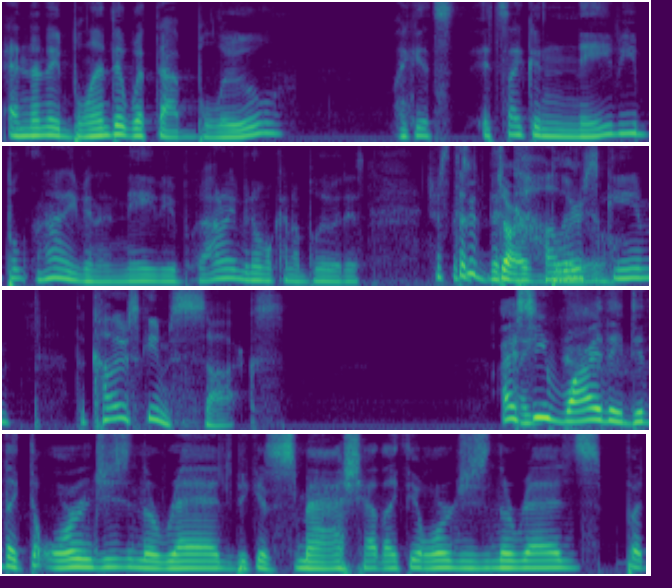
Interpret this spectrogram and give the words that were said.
and then they blend it with that blue like it's it's like a navy blue not even a navy blue i don't even know what kind of blue it is just the, the dark color blue. scheme the color scheme sucks I see why they did like the oranges and the reds because Smash had like the oranges and the reds, but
